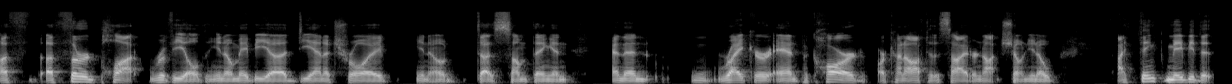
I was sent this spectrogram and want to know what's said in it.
a, th- a third plot revealed. You know, maybe uh, Deanna Troi, you know, does something, and and then Riker and Picard are kind of off to the side or not shown. You know, I think maybe that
